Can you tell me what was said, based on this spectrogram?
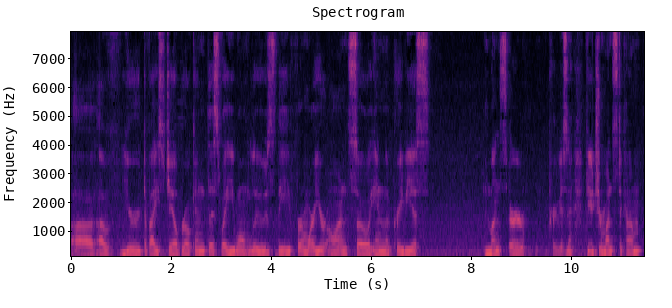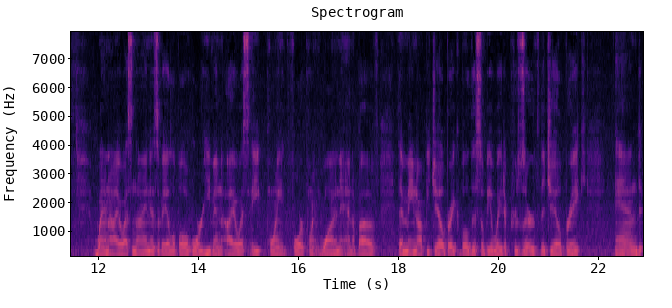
uh, of your device jailbroken. This way you won't lose the firmware you're on. So in the previous months or previous future months to come, when iOS 9 is available or even iOS 8.4.1 and above that may not be jailbreakable. This will be a way to preserve the jailbreak and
